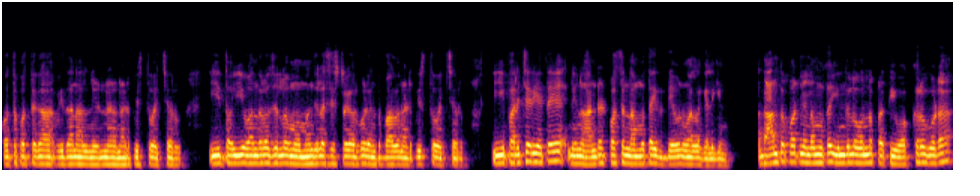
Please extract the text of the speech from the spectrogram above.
కొత్త కొత్తగా విధానాలు నడిపిస్తూ వచ్చారు. ఈతో ఈ వంద రోజుల్లో మా మంజుల సిస్టర్ గారు కూడా ఎంత బాగా నడిపిస్తూ వచ్చారు. ఈ పరిచర్య అయితే నేను హండ్రెడ్ నమ్ముతా ఇది దేవుని వల్ల కలిగింది. దాంతోపాటు నేను నమ్ముతా ఇందులో ఉన్న ప్రతి ఒక్కరూ కూడా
